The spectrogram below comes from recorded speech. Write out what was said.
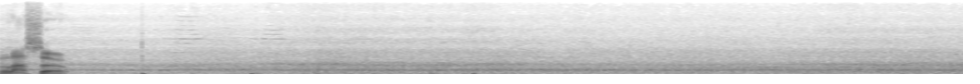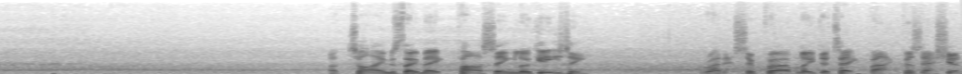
Lasso. At times they make passing look easy. Read it superbly to take back possession.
